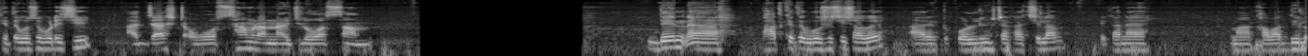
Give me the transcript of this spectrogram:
খেতে বসে পড়েছি। আর জাস্ট অসাম রান্না হয়েছিল, অসাম। দেন ভাত খেতে বসেছি সবে, আর একটু কোল্ড ড্রিঙ্কসটা খাচ্ছিলাম। এখানে মা খাবার দিল।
